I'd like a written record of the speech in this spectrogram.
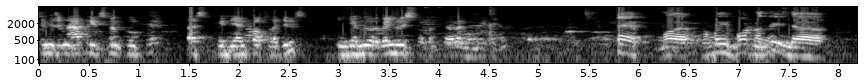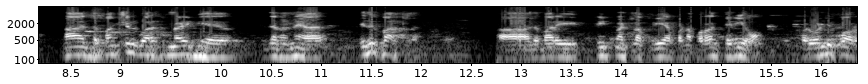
சின்ன சின்ன ஆத்லீட்ஸ்லாம் கூப்பிட்டு plus with help of legends இங்கேருந்து ஒரு வெல்விஷ் சொல்கிறதுக்காக இந்த மீட்டிங் ரொம்ப இம்பார்ட்டன்ட் வந்து இந்த நான் இந்த ஃபங்க்ஷனுக்கு வரதுக்கு முன்னாடி இதை நான் எதிர்பார்க்கல. இந்த மாதிரி ட்ரீட்மெண்ட்லாம் ஃப்ரீயாக பண்ண போகிறோம் தெரியும். But only for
